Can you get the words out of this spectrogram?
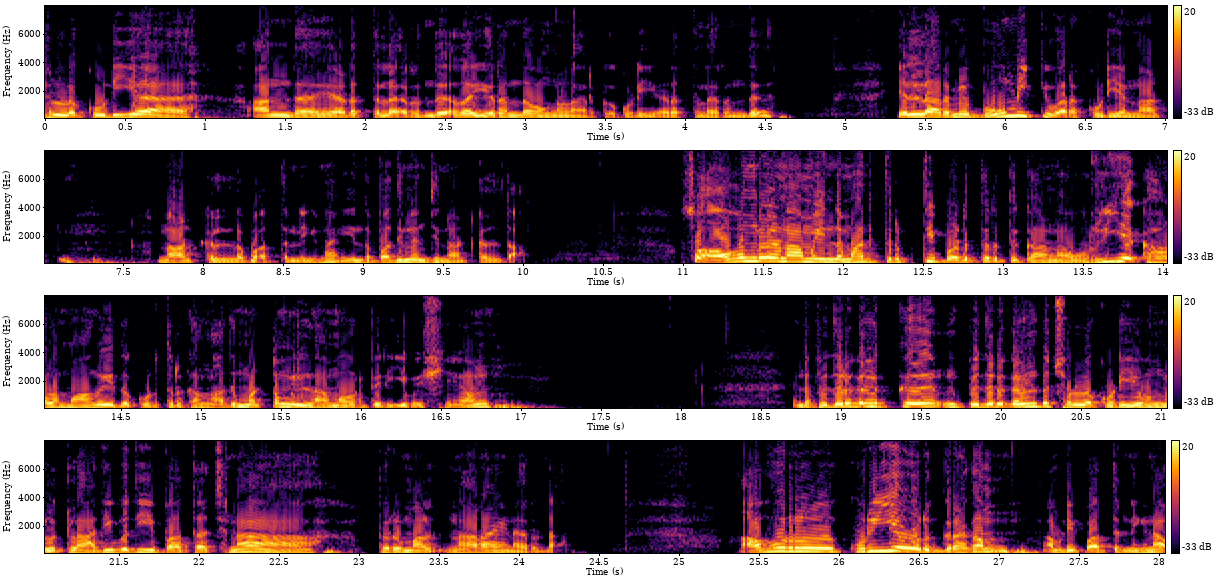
சொல்லக்கூடிய அந்த இடத்துல இருந்து அதாவது இறந்தவங்கலாம் இருக்கக்கூடிய இடத்துல இருந்து எல்லாருமே பூமிக்கு வரக்கூடிய நாட் நாட்களில் பார்த்துட்டிங்கன்னா இந்த பதினஞ்சு நாட்கள் தான். ஸோ அவங்கள நாம் இந்த மாதிரி திருப்திப்படுத்துறதுக்கான உரிய காலமாக இதை கொடுத்துருக்காங்க. அது மட்டும் இல்லாமல் ஒரு பெரிய விஷயம் இந்த பிதர்களுக்கு பிதர்கள்ன்ட்டு சொல்லக்கூடியவங்களுக்கெல்லாம் அதிபதி பார்த்தாச்சுன்னா பெருமாள் நாராயணர் தான். அவருக்குரிய ஒரு கிரகம் அப்படி பார்த்துட்டிங்கன்னா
